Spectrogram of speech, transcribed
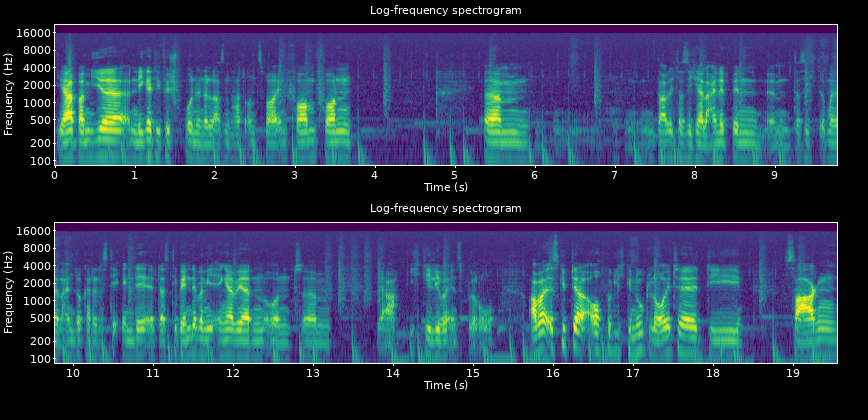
ja bei mir negative Spuren hinterlassen hat und zwar in Form von dadurch, dass ich alleine bin, ähm, dass ich irgendwann den Eindruck hatte, dass die, Ende, dass die Wände bei mir enger werden und ähm, ja, ich gehe lieber ins Büro. Aber es gibt ja auch wirklich genug Leute, die sagen,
